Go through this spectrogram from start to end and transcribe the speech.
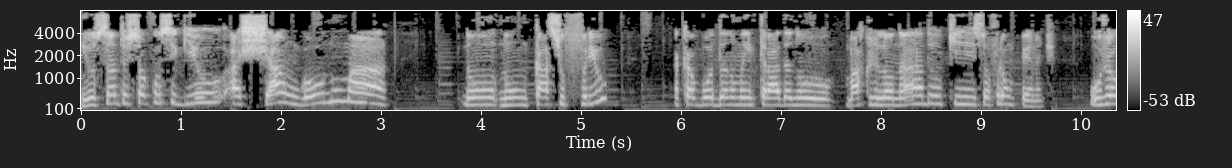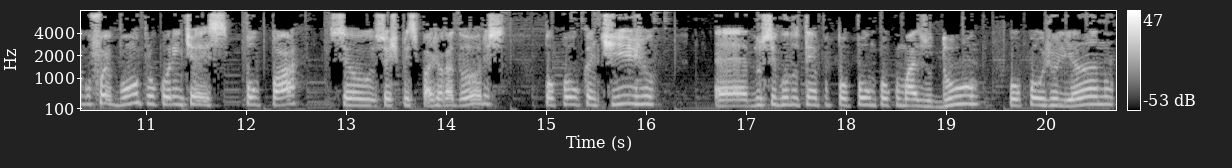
E o Santos só conseguiu achar um gol numa, num, num Cássio frio. Acabou dando uma entrada no Marcos Leonardo, que sofreu um pênalti. O jogo foi bom para o Corinthians poupar seu, seus principais jogadores poupou o Cantijo, é, no segundo tempo poupou um pouco mais o Du, poupou o Juliano,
